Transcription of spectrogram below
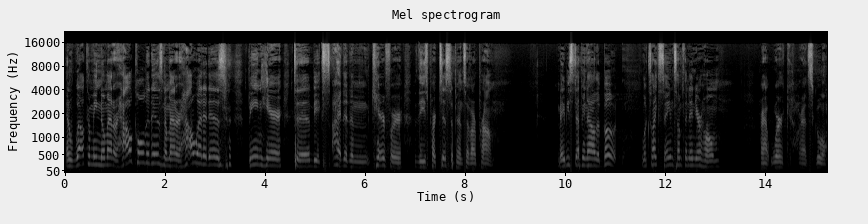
and welcoming no matter how cold it is, no matter how wet it is, being here to be excited and care for these participants of our prom. Maybe stepping out of the boat looks like saying something in your home or at work or at school.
